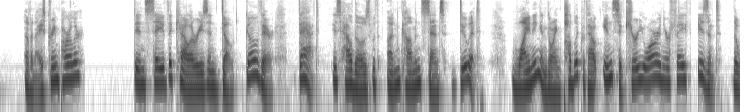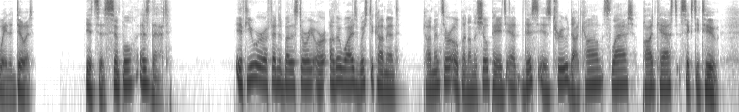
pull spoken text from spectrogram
of an ice cream parlor. Then save the calories and don't go there. That is how those with uncommon sense do it. Whining and going public with how insecure you are in your faith isn't the way to do it. It's as simple as that. If you were offended by the story or otherwise wish to comment, comments are open on the show page at thisistrue.com slash podcast 62.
